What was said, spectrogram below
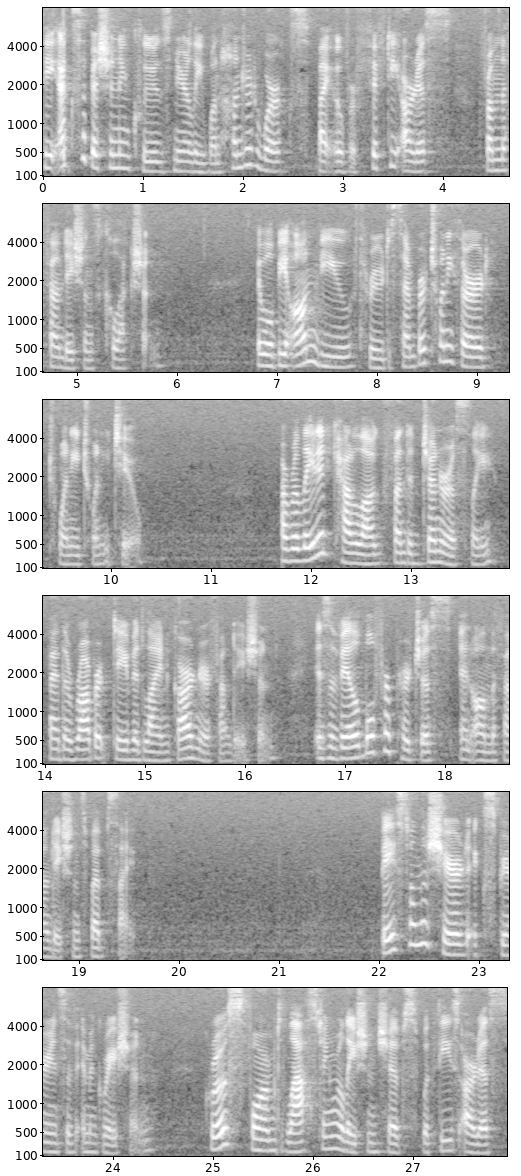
The exhibition includes nearly 100 works by over 50 artists from the Foundation's collection. It will be on view through December 23, 2022. A related catalog funded generously by the Robert David Lion Gardiner Foundation is available for purchase and on the Foundation's website. Based on the shared experience of immigration, Gross formed lasting relationships with these artists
